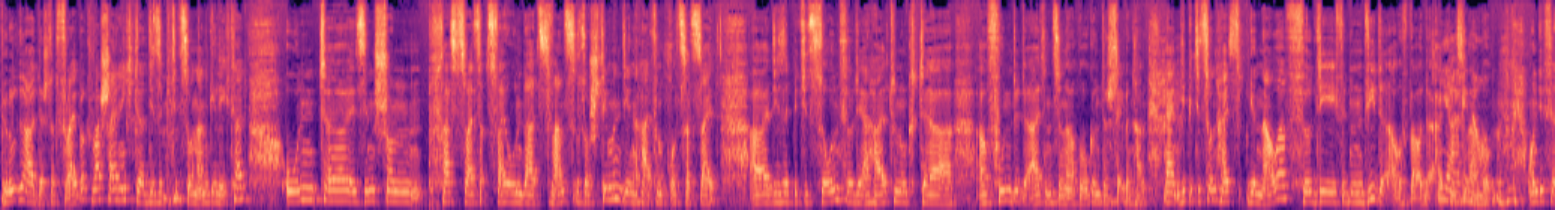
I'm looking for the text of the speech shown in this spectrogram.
Bürger der Stadt Freiburg wahrscheinlich, der diese Petition mhm. angelegt hat und äh, es sind schon fast 220 so Stimmen, die innerhalb von kurzer Zeit äh, diese Petition für die Erhaltung der äh, Funde der alten Synagoge unterschrieben haben. Nein, die Petition heißt genauer für, die, für den Wiederaufbau der alten ja, genau. Synagoge genau. und die für,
